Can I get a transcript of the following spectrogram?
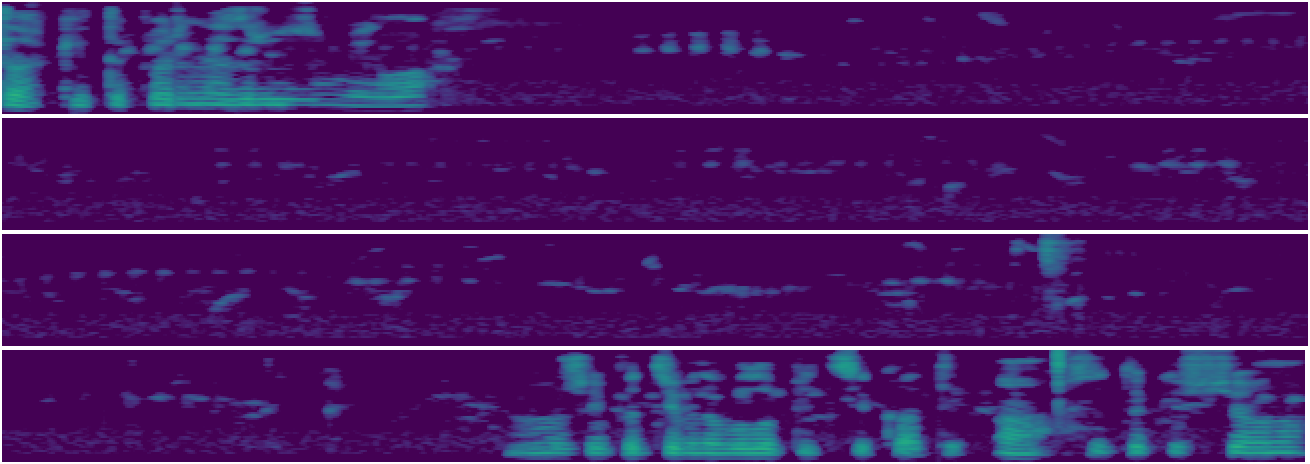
Так, і тепер не зрозуміло. Може і потрібно було підсікати. А, все-таки що воно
